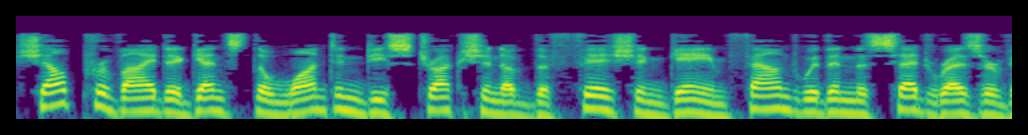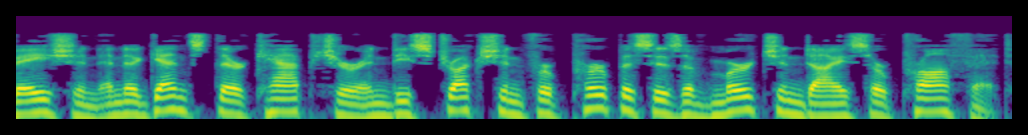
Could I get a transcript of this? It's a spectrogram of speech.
shall provide against the wanton destruction of the fish and game found within the said reservation and against their capture and destruction for purposes of merchandise or profit."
